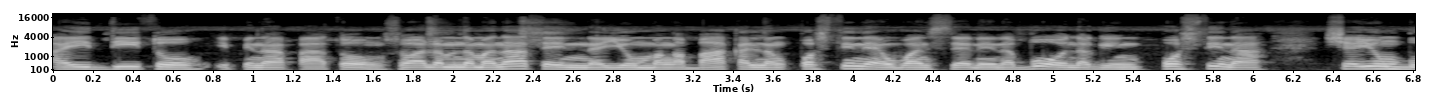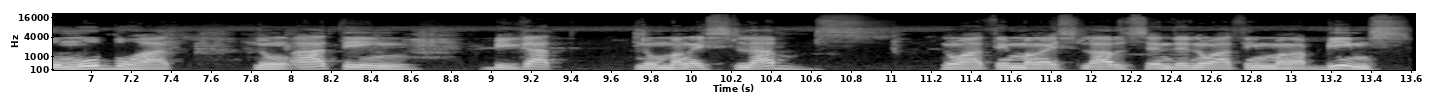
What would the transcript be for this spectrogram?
ay dito ipinapatong. So alam naman natin na yung mga bakal ng poste na once na nabuo, naging poste na, siya yung bumubuhat ng ating bigat ng mga slabs, ng ating mga slabs and then ng ating mga beams.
